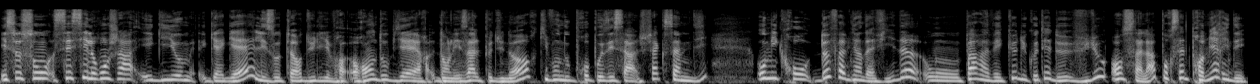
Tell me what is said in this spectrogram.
Et ce sont Cécile Ronja et Guillaume Gaguet, les auteurs du livre Rando-Bière dans les Alpes du Nord, qui vont nous proposer ça chaque samedi. Au micro de Fabien David, on part avec eux du côté de Vieux en Sala pour cette première idée.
